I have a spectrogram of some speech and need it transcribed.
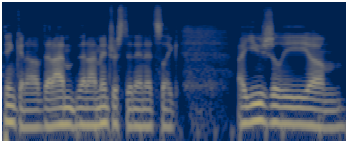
thinking of that I'm that I'm interested in, it's like I usually um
